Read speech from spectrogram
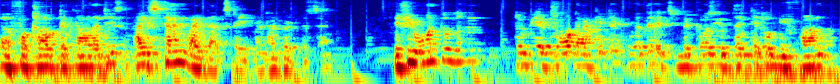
uh, for cloud technologies. I stand by that statement 100%. If you want to learn to be a cloud architect, whether it's because you think it will be fun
